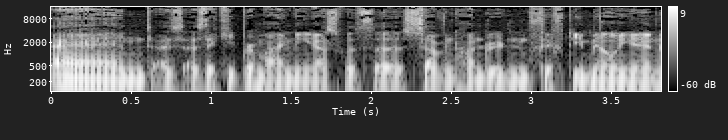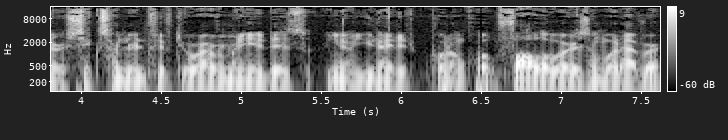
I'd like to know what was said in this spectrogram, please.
And as, as they keep reminding us with the 750 million or 650, or however many it is, you know, United quote unquote followers and whatever,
